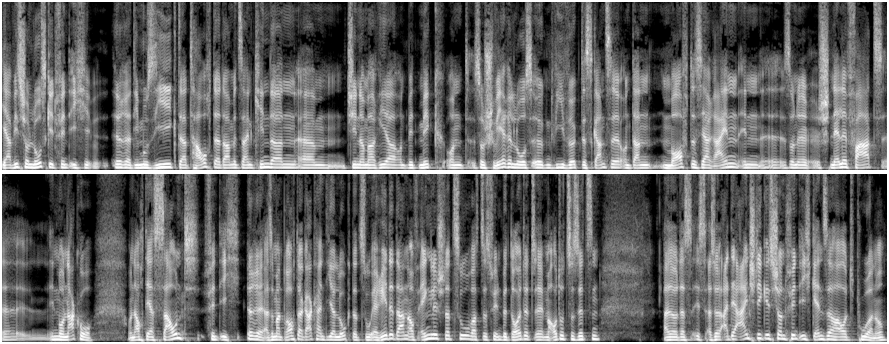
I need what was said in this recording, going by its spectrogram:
ja, wie es schon losgeht, finde ich irre. Die Musik, da taucht er da mit seinen Kindern, ähm, Gina Maria und mit Mick und so schwerelos irgendwie wirkt das Ganze und dann morpht es ja rein in äh, so eine schnelle Fahrt äh, in Monaco. Und auch der Sound finde ich irre. Also man braucht da gar keinen Dialog dazu. Er redet dann auf Englisch dazu, was das für ihn bedeutet, äh, im Auto zu sitzen. Also das ist, also der Einstieg ist schon, finde ich, Gänsehaut pur, ne?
